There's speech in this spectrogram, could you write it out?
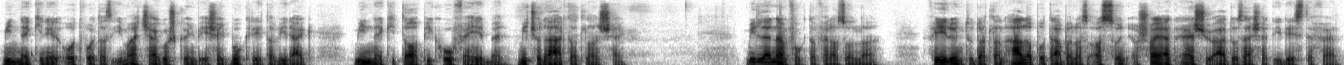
Mindenkinél ott volt az imádságos könyv és egy bokréta virág, mindenki talpig hófehérben, micsoda ártatlanság. Miller nem fogta fel azonnal. Félöntudatlan állapotában az asszony a saját első áldozását idézte fel.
